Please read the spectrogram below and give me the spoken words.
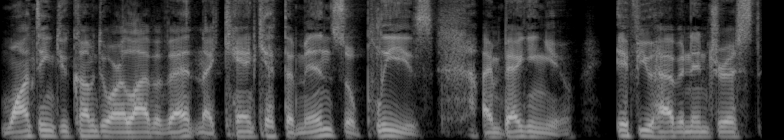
wanting to come to our live event and i can't get them in. So please i'm begging you if you have an interest,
